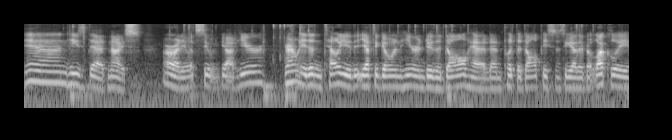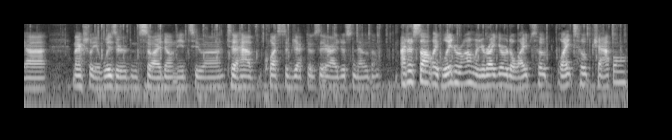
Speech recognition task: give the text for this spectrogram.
And he's dead. Nice. Alrighty, let's see what we've got here. Apparently it didn't tell you that you have to go in here and do the doll head and put the doll pieces together, but luckily uh, I'm actually a wizard, and so I don't need to uh, to have quest objectives there. I just know them. I just thought like later on whenever I go to Lights Hope, Lights Hope Chapel,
